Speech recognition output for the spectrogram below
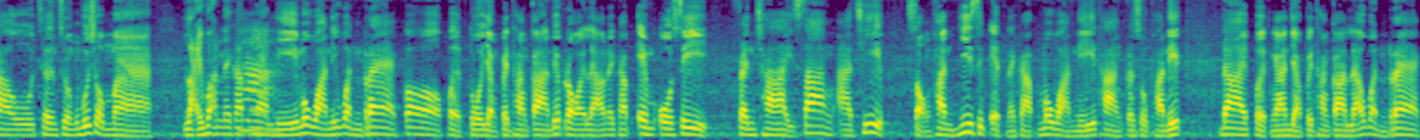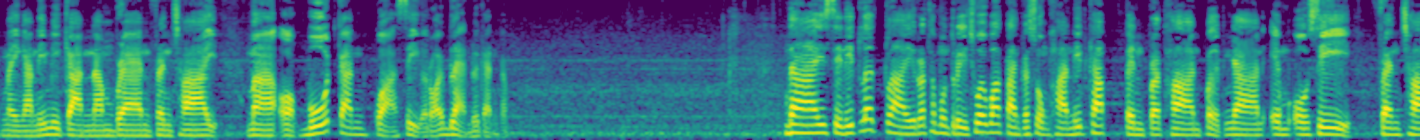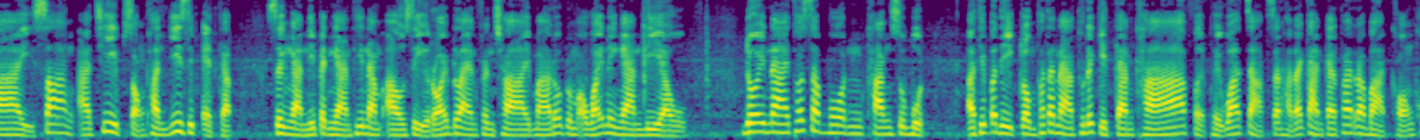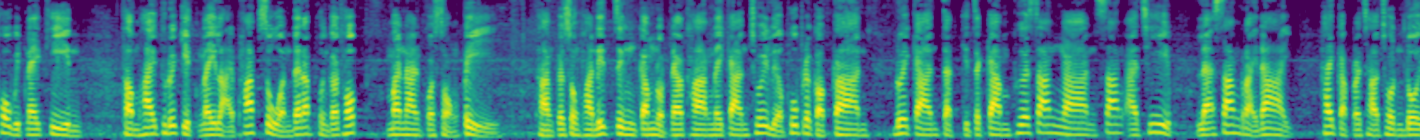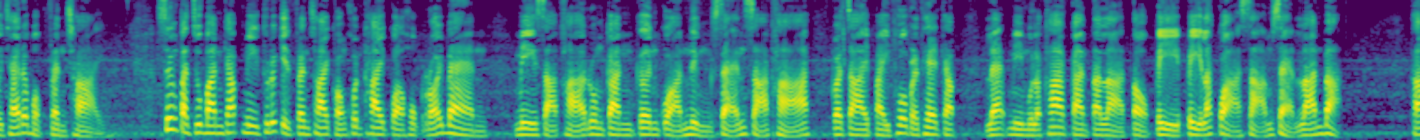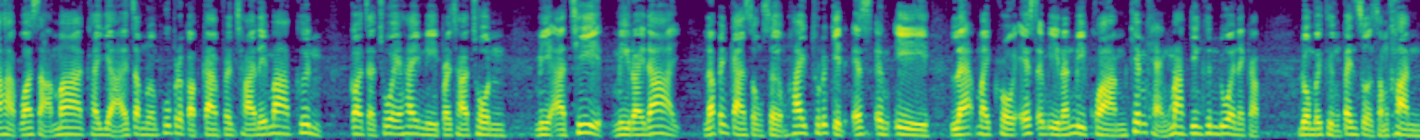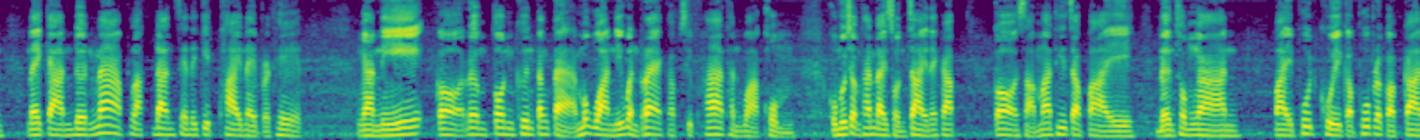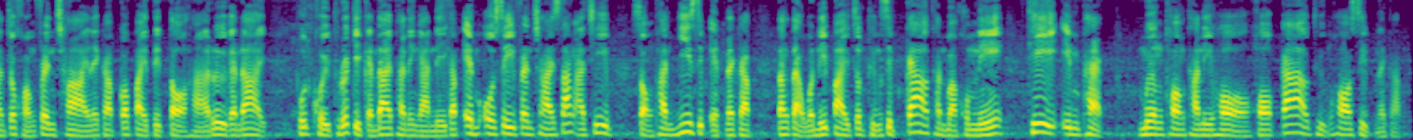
เราเชิญชวนคุณผู้ชมมาหลายวันนะครับ ค่ะ งานนี้เมื่อวานนี้วันแรกก็เปิดตัวอย่างเป็นทางการเรียบร้อยแล้วนะครับ MOC แฟรนไชส์สร้างอาชีพ 2021 นะครับ เมื่อวานนี้ทางกระทรวงพาณิชย์ ได้เปิดงานอย่างเป็นทางการแล้ววันแรกในงานนี้มีการนำแบรนด์แฟรนไชส์มาออกบูธกันกว่า 400 แบรนด์ด้วยกันครับ นายสินิตเลิศไกลรัฐมนตรีช่วยว่าการกระทรวงพาณิชย์ครับ เป็นประธานเปิดงาน MOC แฟรนไชส์สร้างอาชีพ 2021 ครับ ซึ่งงานนี้เป็นงานที่นำเอา 400 แบรนด์แฟรนไชส์มารวบรวมเอาไว้ในงานเดียว โดยนายทศบลทางสุบุตร อธิบดีกรมพัฒนาธุรกิจการค้า เปิดเผยว่าจากสถานการณ์การแพร่ระบาดของโควิด -19 ทำให้ธุรกิจในหลายภาคส่วนได้รับผลกระทบมานานกว่า 2 ปี ทางกระทรวงพาณิชย์จึงกำหนดแนวทางในการช่วยเหลือผู้ประกอบการ ด้วยการจัดกิจกรรมเพื่อสร้างงาน สร้างอาชีพ และสร้างรายได้ ให้กับประชาชนโดยใช้ระบบแฟรนไชส์ซึ่งปัจจุบันครับมีธุรกิจแฟรนไชส์ของคนไทยกว่า 600 แบรนด์ มีสาขารวมกันเกินกว่า 1 0 0 0 0แสนสาขากระจายไปทั่วประเทศครับ และมีมูลค่าการตลาดต่อปีปีละกว่า 3 0 0แสนล้านบาท ถ้าหากว่าสามารถขยายจำนวนผู้ประกอบการแฟรนไชส์ได้มากขึ้น ก็จะช่วยให้มีประชาชน มีอาชีพ มีรายได้ และเป็นการส่งเสริมให้ธุรกิจ SME และ Micro SME นั้นมีความเข้มแข็งมากยิ่งขึ้นด้วยนะครับ รวมไปถึงเป็นส่วนสำคัญในการเดินหน้าผลักดันเศรษฐกิจภายในประเทศ งานนี้ก็เริ่มต้นขึ้นตั้งแต่เมื่อวานนี้วันแรกครับ 15 ธันวาคม คุณผู้ชมท่านใดสนใจนะครับ ก็สามารถที่จะไปเดินชมงาน ไปพูดคุยกับผู้ประกอบการเจ้าของแฟรนไชส์นะครับก็ไปติดต่อหารือกันได้ พูดคุยธุรกิจกันได้ภายในงานนี้ครับ MOC แฟรนไชส์สร้างอาชีพ 2021 นะครับตั้งแต่วันนี้ไปจนถึง 19 ธันวาคมนี้ที่ Impact เมืองทองธานีฮอฮอ9ถึงฮอ10นะครับ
